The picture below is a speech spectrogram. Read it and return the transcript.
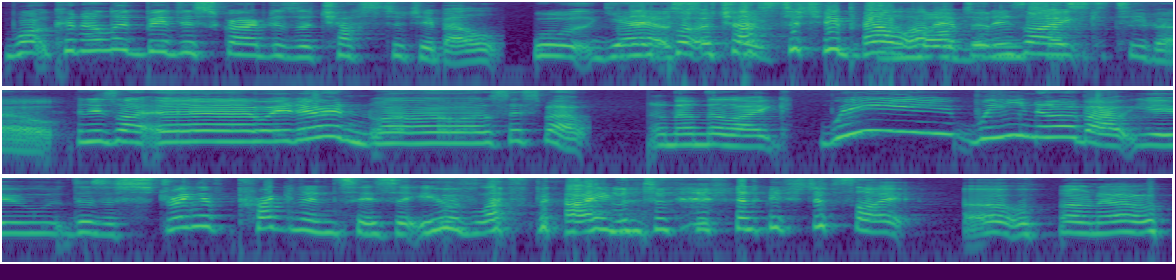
What can only be described as a chastity belt well, yeah, they put a chastity belt on him, and he's like, chastity belt. and he's like, uh, what are you doing? What, what's this about? And then they're like, we we know about you. There's a string of pregnancies that you have left behind, and he's just like, oh, oh no.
